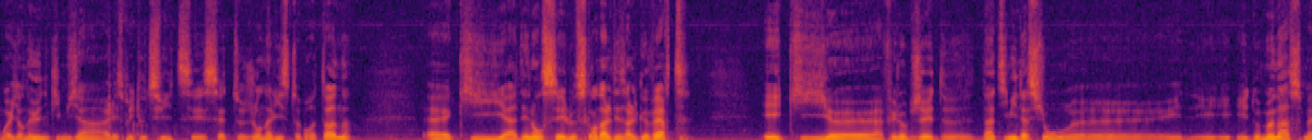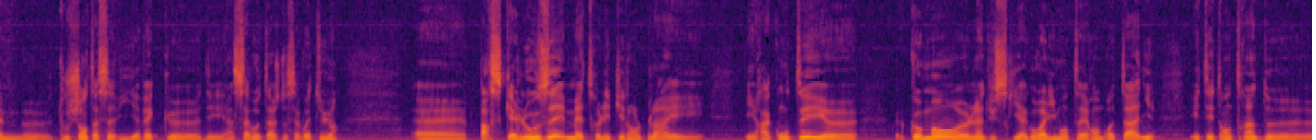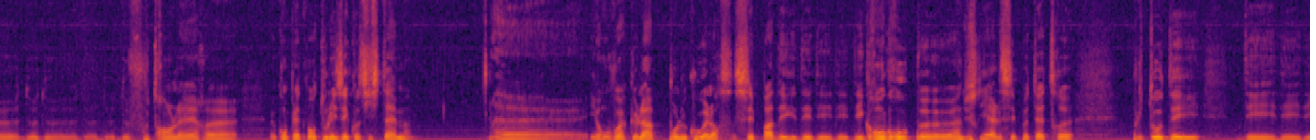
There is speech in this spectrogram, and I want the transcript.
Moi, il y en a une qui me vient à l'esprit tout de suite, c'est cette journaliste bretonne euh, qui a dénoncé le scandale des algues vertes et qui euh, a fait l'objet d'intimidation euh, et, de menaces même touchantes à sa vie avec un sabotage de sa voiture parce qu'elle osait mettre les pieds dans le plat et, raconter comment l'industrie agroalimentaire en Bretagne était en train de foutre en l'air complètement tous les écosystèmes. Euh, et on voit que là, pour le coup, alors c'est pas des, grands groupes euh, industriels, c'est peut-être plutôt des,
